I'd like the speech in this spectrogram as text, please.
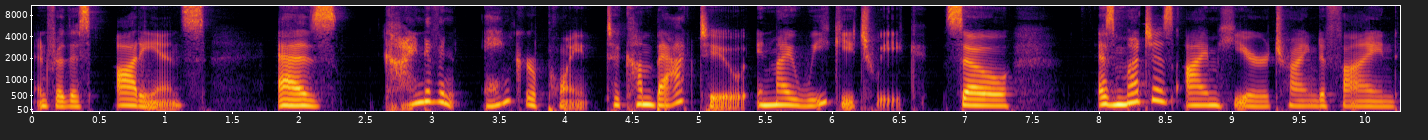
and for this audience as kind of an anchor point to come back to in my week each week. So, as much as I'm here trying to find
